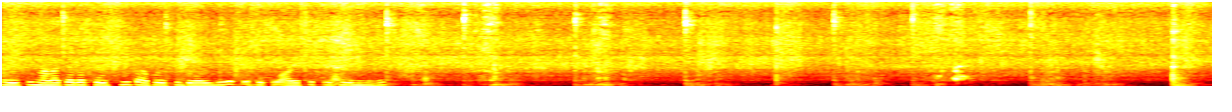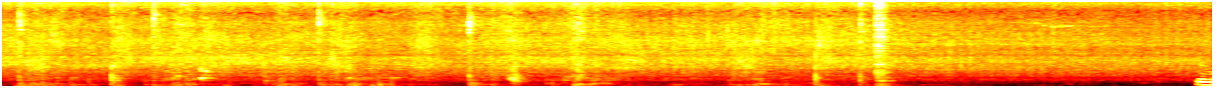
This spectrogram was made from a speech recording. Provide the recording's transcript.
আর একটু নাড়াচাড়া করছি, তারপর একটু জল দিয়ে একটু আর একটু কষিয়ে নেব। কেন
